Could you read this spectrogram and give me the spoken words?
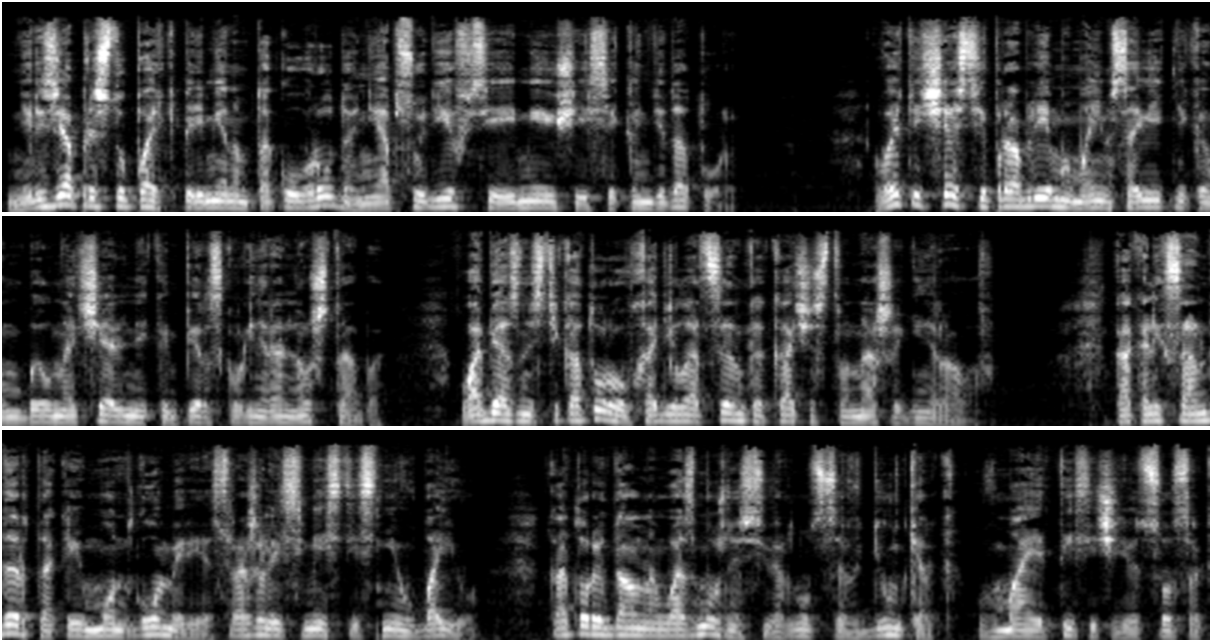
Нельзя приступать к переменам такого рода, не обсудив все имеющиеся кандидатуры. В этой части проблемы моим советником был начальник имперского генерального штаба, в обязанности которого входила оценка качества наших генералов. Как Александр, так и Монтгомери сражались вместе с ним в бою, который дал нам возможность вернуться в Дюнкерк в мае 1940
